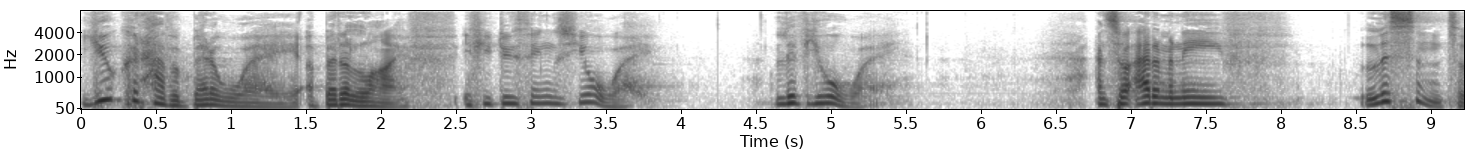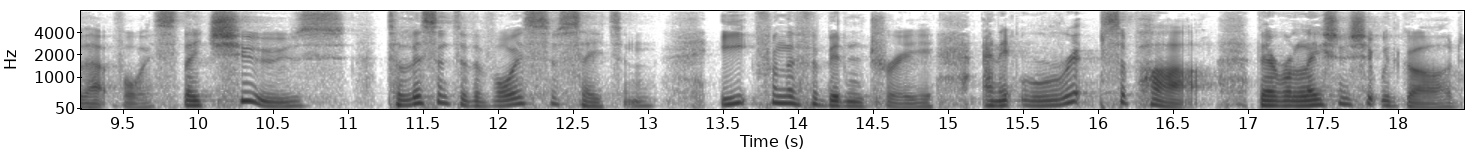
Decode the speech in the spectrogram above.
you could have a better way, a better life, if you do things your way. Live your way. And so Adam and Eve listen to that voice. They choose to listen to the voice of Satan, eat from the forbidden tree, and it rips apart their relationship with God.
